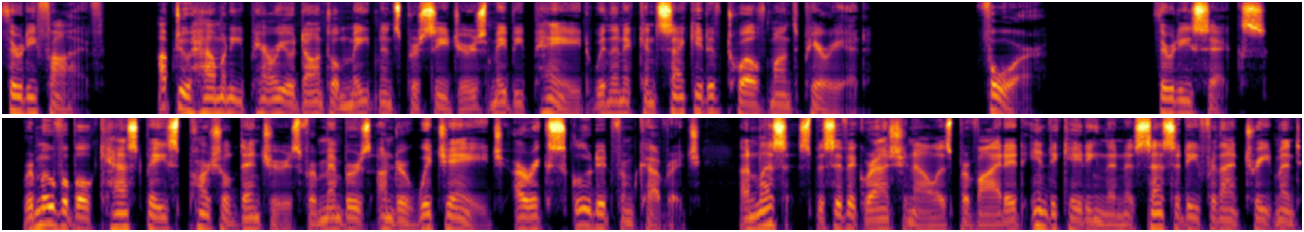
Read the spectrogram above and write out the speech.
35. Up to how many periodontal maintenance procedures may be paid within a consecutive 12-month period? 4. 36. Removable cast-base partial dentures for members under which age are excluded from coverage unless specific rationale is provided indicating the necessity for that treatment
